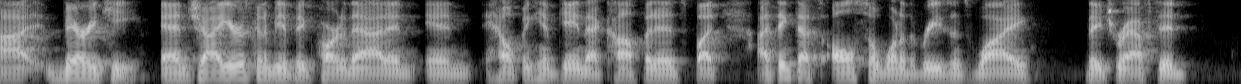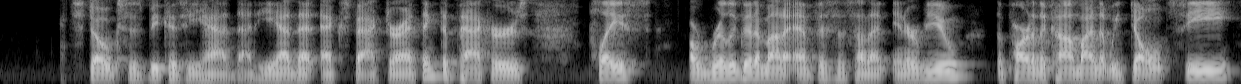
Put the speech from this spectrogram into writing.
Uh, very key. And Jaire is going to be a big part of that and, and helping him gain that confidence. But I think that's also one of the reasons why they drafted Stokes is because he had that. He had that X factor. I think the Packers place a really good amount of emphasis on that interview. The part of the combine that we don't see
